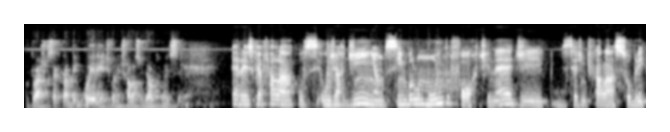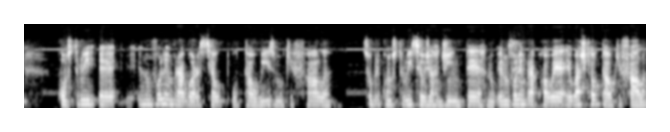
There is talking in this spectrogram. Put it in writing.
Porque eu acho que isso aqui está bem coerente quando a gente fala sobre autoconhecimento. Era isso que eu ia falar. O, o jardim é um símbolo muito forte, né? De, de se a gente falar sobre construir. É, eu não vou lembrar agora se é o, o, taoísmo que fala sobre construir seu jardim interno. Eu não vou Sim. lembrar qual é. Eu acho que é o tal que fala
